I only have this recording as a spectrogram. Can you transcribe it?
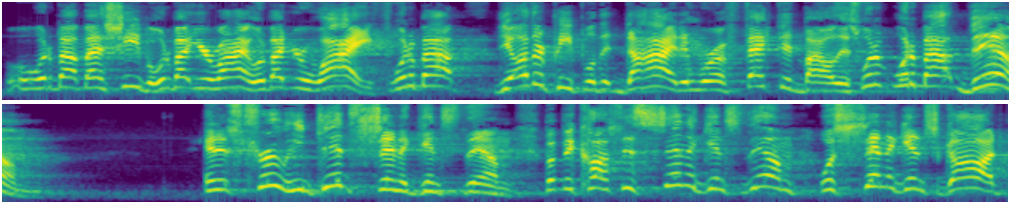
what about Bathsheba? What about Uriah? What about your wife? What about the other people that died and were affected by all this? What, what about them? And it's true, he did sin against them. But because his sin against them was sin against God,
